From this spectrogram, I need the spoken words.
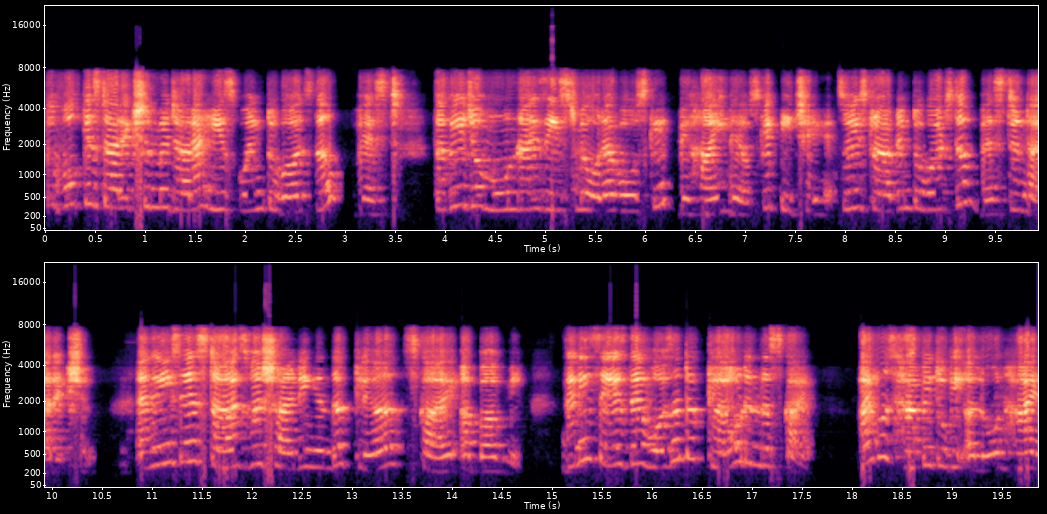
तो वो किस डायरेक्शन में जा रहा है ही इज गोइंग टुवर्ड्स द वेस्ट तभी जो मून राइज ईस्ट में हो रहा है वो उसके बिहाइंड है उसके पीछे है सो ही इज ट्रैवलिंग टुवर्ड्स द वेस्टर्न डायरेक्शन and then he says stars were shining in the clear sky above me then he says there wasn't a cloud in the sky i was happy to be alone high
